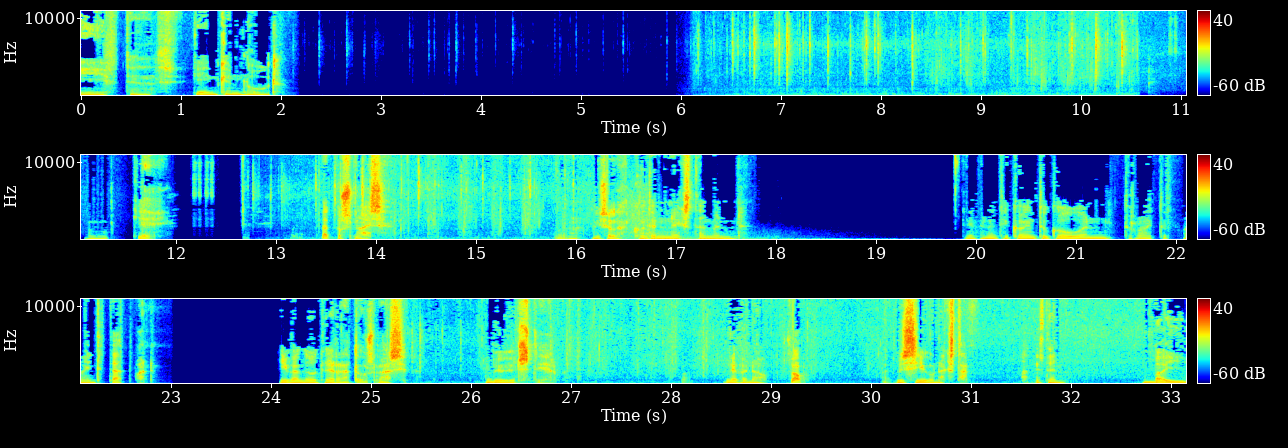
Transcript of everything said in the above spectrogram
If the game can load. Okay. That was nice. Well, we shall continue next time and definitely going to go and try to find that one. Even though there are those massive birds there, but never know. So, I will see you next time. Until then, bye.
